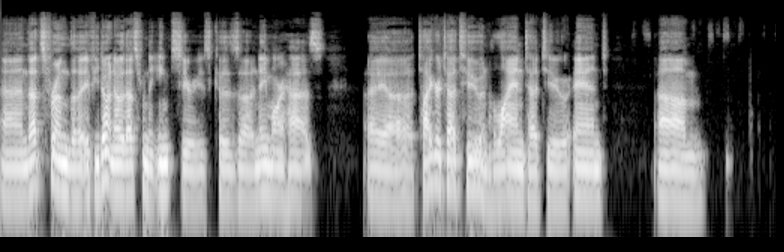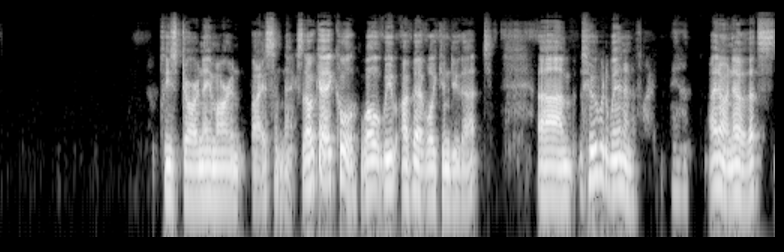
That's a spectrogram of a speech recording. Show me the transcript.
And that's from the, if you don't know, that's from the Inked series because uh, Neymar has a uh, tiger tattoo and a lion tattoo. And um, please draw Neymar and Bison next. Okay, cool. Well, we I bet we can do that. Um, who would win in a fight? Man, I don't know. That's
